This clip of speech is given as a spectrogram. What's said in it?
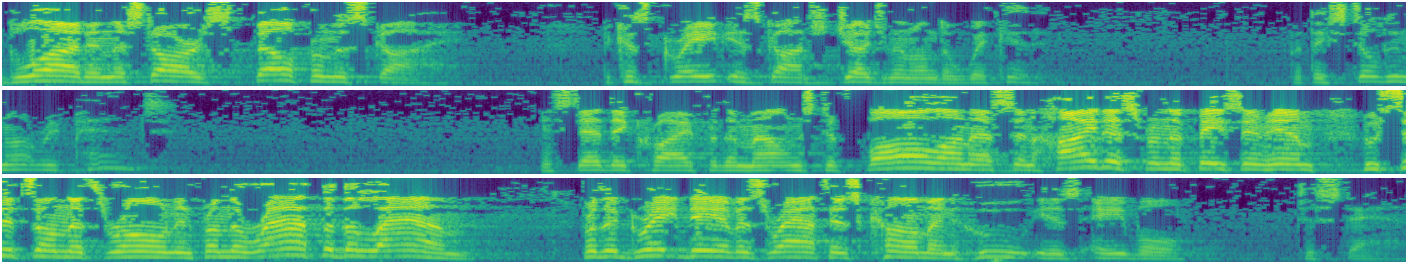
blood, and the stars fell from the sky. Because great is God's judgment on the wicked. But they still do not repent. Instead, they cry for the mountains to fall on us and hide us from the face of Him who sits on the throne and from the wrath of the Lamb. For the great day of His wrath has come, and who is able to stand?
